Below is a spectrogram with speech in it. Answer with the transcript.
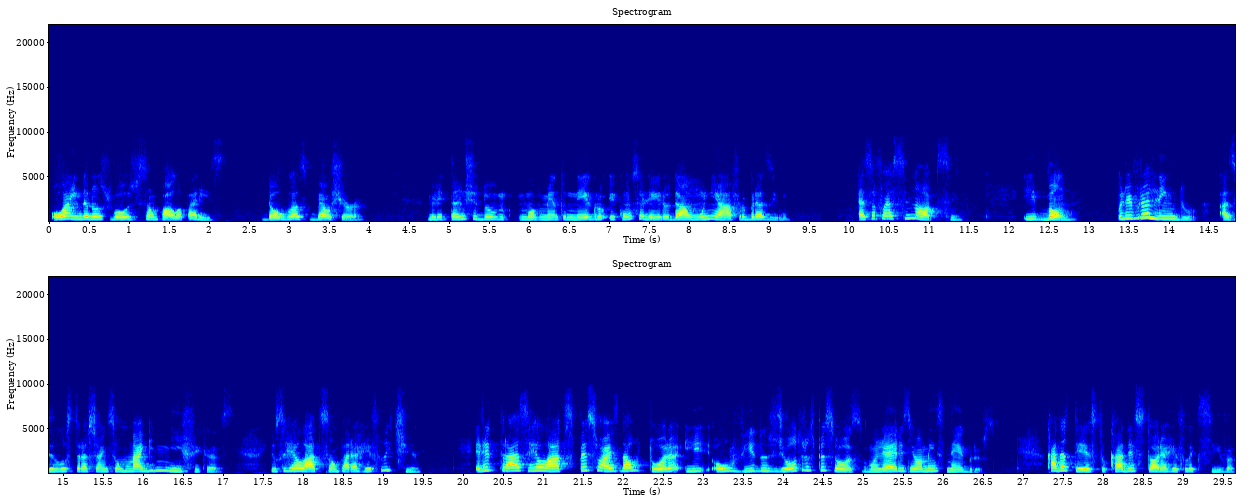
ou ainda nos voos de São Paulo a Paris. Douglas Belcher militante do movimento negro e conselheiro da Uniafro Brasil. Essa foi a sinopse. E, bom, o livro é lindo, as ilustrações são magníficas e os relatos são para refletir. Ele traz relatos pessoais da autora e ouvidos de outras pessoas, mulheres e homens negros. Cada texto, cada história reflexiva.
